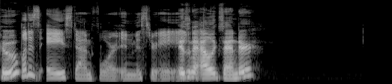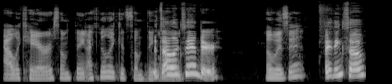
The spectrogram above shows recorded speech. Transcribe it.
Who? What does A stand for in Mr. A? Isn't it Alexander? Alacare or something? I feel like it's something. It's old. Alexander. Oh, is it? I think so.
